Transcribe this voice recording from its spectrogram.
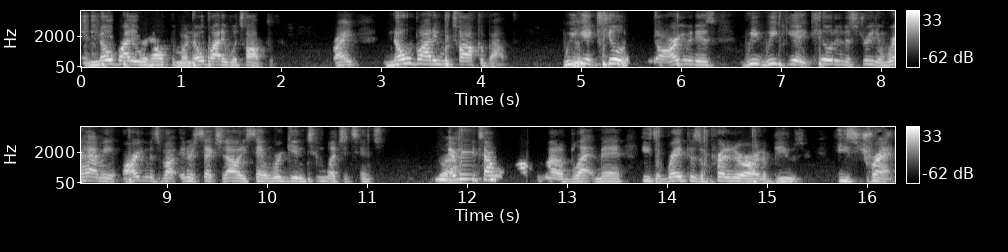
and nobody would help them or nobody would talk to them. Right? Nobody would talk about them. We hmm. get killed. The argument is we we get killed in the street, and we're having arguments about intersectionality, saying we're getting too much attention. Right. Every time we talk about a black man, he's a rapist, a predator, or an abuser. He's trash.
